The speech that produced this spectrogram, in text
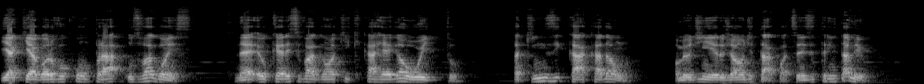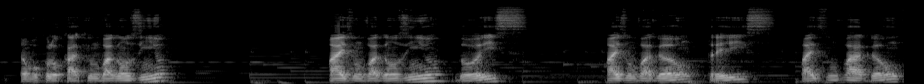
E aqui agora eu vou comprar os vagões. Né? Eu quero esse vagão aqui que carrega 8. Tá 15k cada um. O meu dinheiro já onde tá? 430 mil. Então vou colocar aqui um vagãozinho. Mais um vagãozinho. Dois. Mais um vagão. Três. Mais um vagão.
